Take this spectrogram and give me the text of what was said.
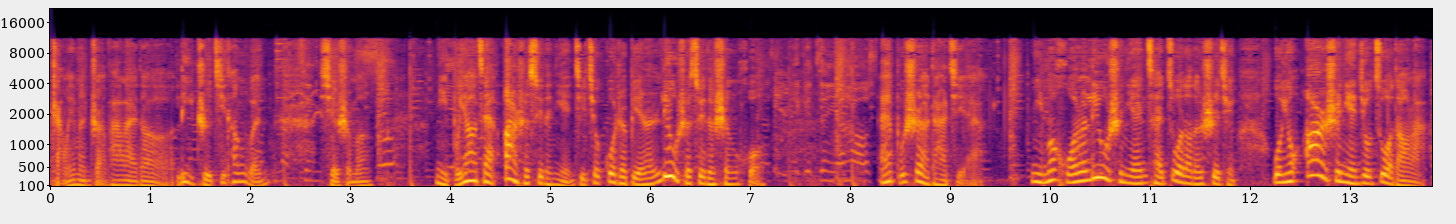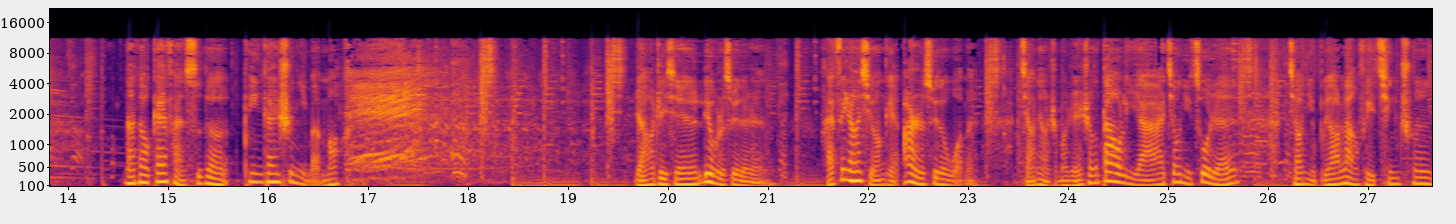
长辈们转发来的励志鸡汤文，写什么“你不要在二十岁的年纪就过着别人六十岁的生活”。哎，不是啊，大姐，你们活了六十年才做到的事情，我用二十年就做到了，难道该反思的不应该是你们吗？然后这些六十岁的人，还非常喜欢给二十岁的我们讲讲什么人生道理啊，教你做人，教你不要浪费青春。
